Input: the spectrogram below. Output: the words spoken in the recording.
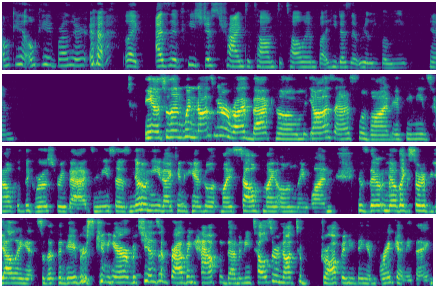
"Okay, okay, brother," like as if he's just trying to tell him to tell him, but he doesn't really believe him. Yeah, so then when Nazmir arrived back home, Yaz asks Levent if he needs help with the grocery bags, and he says, "No need, I can handle it myself, my only one." Because they're they're like sort of yelling it so that the neighbors can hear, but she ends up grabbing half of them, and he tells her not to drop anything and break anything.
